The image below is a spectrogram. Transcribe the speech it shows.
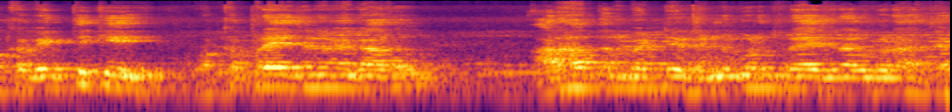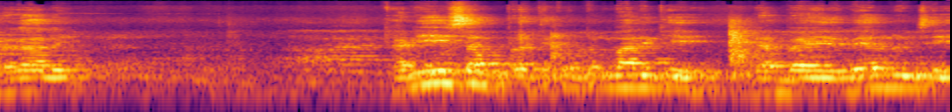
ఒక వ్యక్తికి ఒక ప్రయోజనమే కాదు అర్హతను బట్టి రెండు మూడు ప్రయోజనాలు కూడా జరగాలి. కనీసం ప్రతి కుటుంబానికి డెబ్బై ఐదు వేల నుంచి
